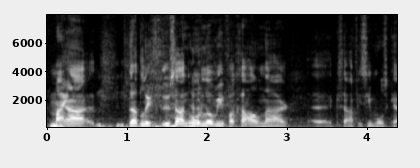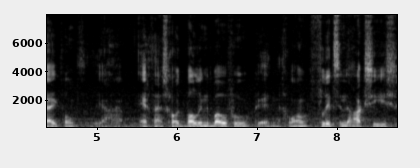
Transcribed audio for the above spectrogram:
Mike. Ja, dat ligt dus aan hoe Louis van Gaal naar eh, Xavi Simons kijkt. Want echt, hij schoot bal in de bovenhoek en gewoon flitsende acties.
